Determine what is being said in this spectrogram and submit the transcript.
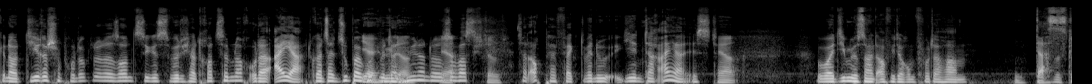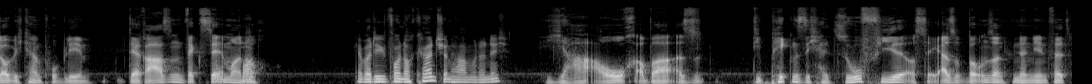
genau, tierische Produkte oder sonstiges würde ich halt trotzdem noch. Oder Eier. Du kannst halt super gut Ja, mit deinen Hühner. Hühnern oder Ja, sowas. stimmt. Ist halt auch perfekt, wenn du jeden Tag Eier isst. Ja. Wobei die müssen halt auch wiederum Futter haben. Das ist, glaube ich, kein Problem. Der Rasen wächst ja immer Boah. noch. Ja, aber die wollen auch Körnchen haben, oder nicht? Ja, auch, aber also die picken sich halt so viel aus der also bei unseren Hühnern jedenfalls,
